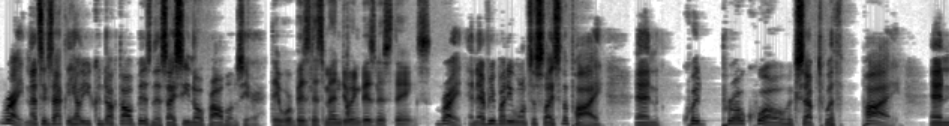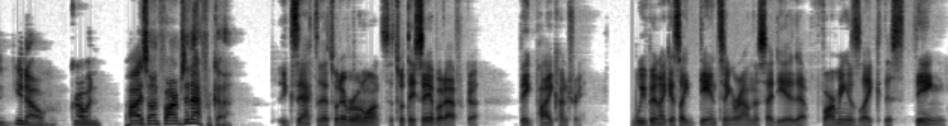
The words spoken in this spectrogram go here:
Right, and that's exactly how you conduct all business. I see no problems here. They were businessmen doing business things. Right, and everybody wants a slice of the pie, and quid pro quo, except with pie. And, you know, growing pies on farms in Africa. Exactly. That's what everyone wants. That's what they say about Africa. Big pie country we've been, I guess, like dancing around this idea that farming is like this thing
